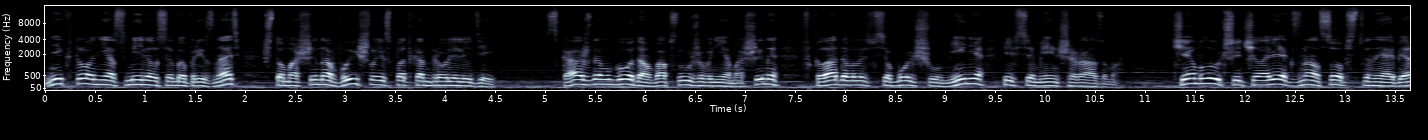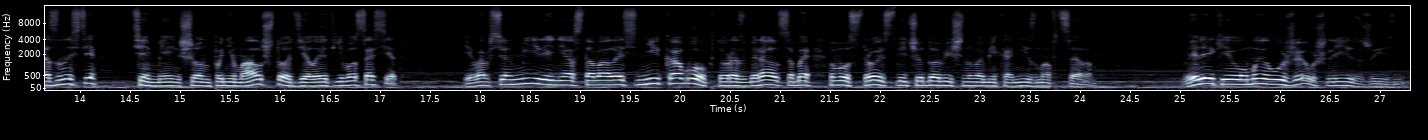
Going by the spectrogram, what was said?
Никто не осмелился бы признать, что машина вышла из-под контроля людей. С каждым годом в обслуживание машины вкладывалось все больше умения и все меньше разума. Чем лучше человек знал собственные обязанности, тем меньше он понимал, что делает его сосед. И во всем мире не оставалось никого, кто разбирался бы в устройстве чудовищного механизма в целом. Великие умы уже ушли из жизни.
